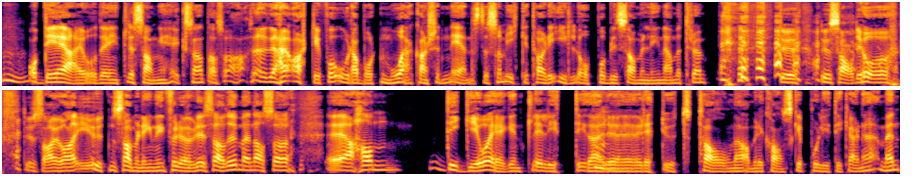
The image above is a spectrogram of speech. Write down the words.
Mm. Og det er jo det interessante. ikke sant? Altså, det er artig, for Ola Borten Moe er kanskje den eneste som ikke tar det ille opp å bli sammenligna med Trump. Du, du, sa det jo, du sa jo uten sammenligning for øvrig, sa du, men altså, eh, han digger jo egentlig litt de der mm. Eh, rett uttalende amerikanske politikerne. Men,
